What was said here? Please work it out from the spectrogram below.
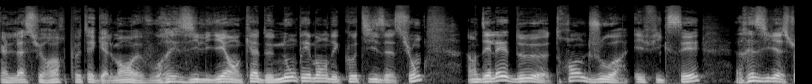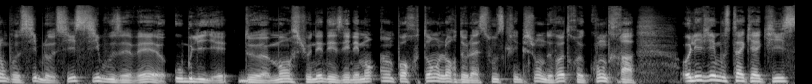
L'assureur peut également euh, vous résilier en cas de non-paiement des cotisations. Un délai de 30 euh, jours est fixé. Résiliation possible aussi si vous avez euh, oublié de mentionner des éléments importants lors de la souscription de votre contrat. Olivier Moustakakis,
